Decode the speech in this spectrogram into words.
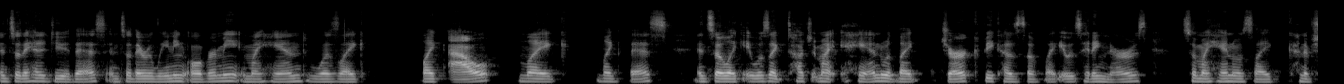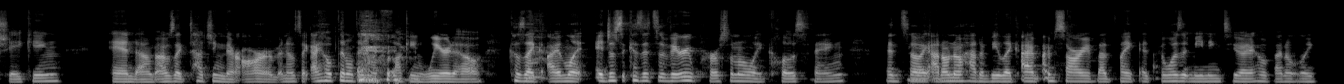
and so they had to do this, and so they were leaning over me, and my hand was like like out like like this and so like it was like touching my hand would like jerk because of like it was hitting nerves so my hand was like kind of shaking and um, I was like touching their arm, and I was like, I hope they don't think I'm a fucking weirdo, because like I'm like it just because it's a very personal like close thing, and so like I don't know how to be like I'm I'm sorry if that's like I wasn't meaning to. I hope I don't like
